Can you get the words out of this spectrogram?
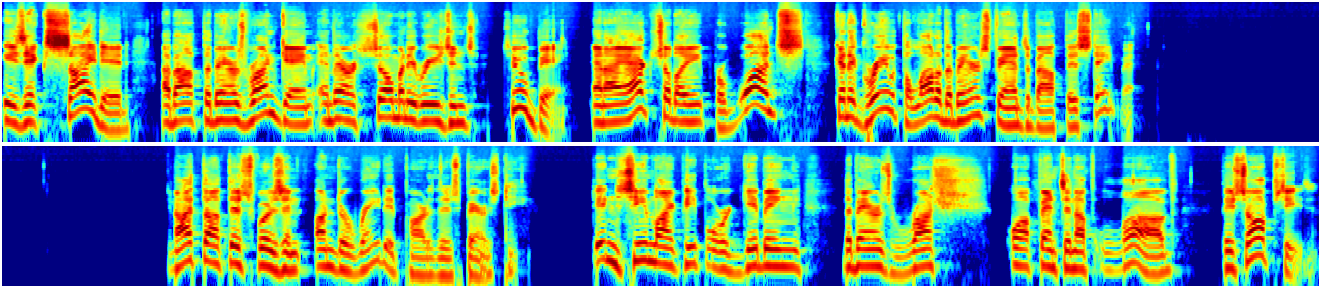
is excited about the Bears' run game, and there are so many reasons to be. And I actually, for once, can agree with a lot of the Bears fans about this statement. You know, I thought this was an underrated part of this Bears team. Didn't seem like people were giving the Bears' rush offense enough love this offseason.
